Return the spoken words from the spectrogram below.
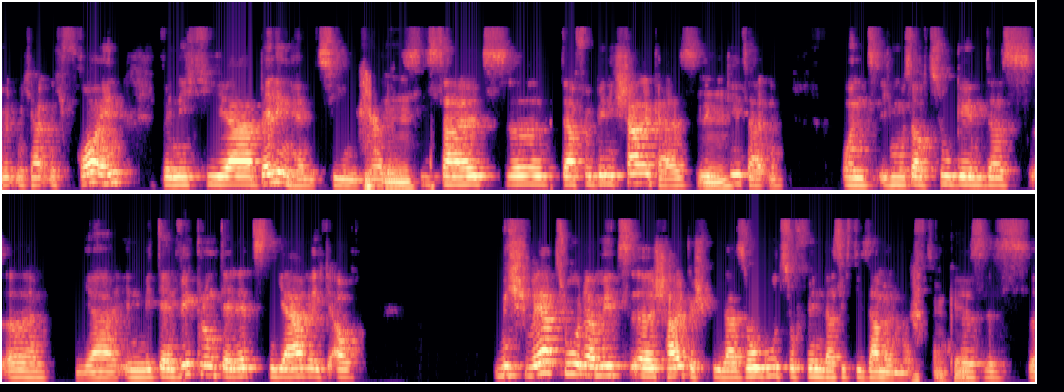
würde mich halt nicht freuen, wenn ich hier Bellingham ziehen würde. Mhm. Das ist halt, äh, dafür bin ich Schalker. Das mhm. geht halt nicht. Und ich muss auch zugeben, dass äh, ja in, mit der Entwicklung der letzten Jahre ich auch mich schwer tue, damit äh, Schalke-Spieler so gut zu finden, dass ich die sammeln möchte. Okay. Das ist, äh,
